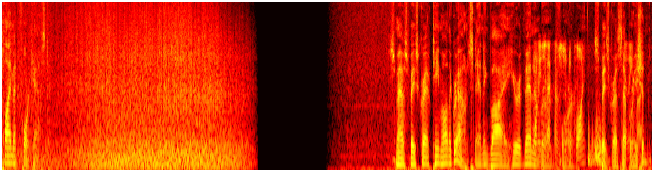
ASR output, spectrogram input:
climate forecasting. SMAP spacecraft team on the ground, standing by here at Vandenberg for spacecraft Standing by. separation.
